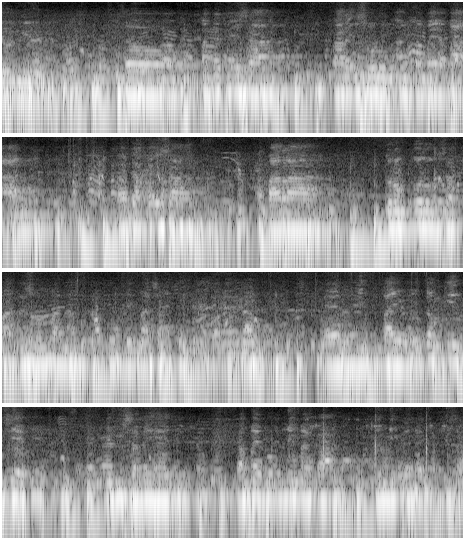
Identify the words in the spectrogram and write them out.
Reunion. So, pagkakaisa, para isulong ang kamayapaan. Pagkakaisa, para tulong-tulong sa pagresolba ng mga problema sa ating mga pamayanan. Dahil dito tayo, itong kinship, ibig sabihin, kung may problema ka, hindi ka nag-isa.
